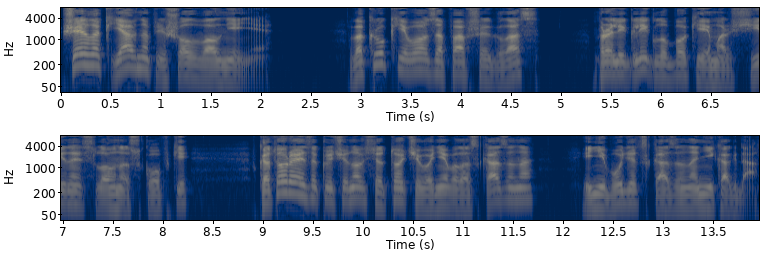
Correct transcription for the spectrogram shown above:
Шейлок явно пришел в волнение. Вокруг его запавших глаз – пролегли глубокие морщины, словно скобки, в которые заключено все то, чего не было сказано и не будет сказано никогда.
